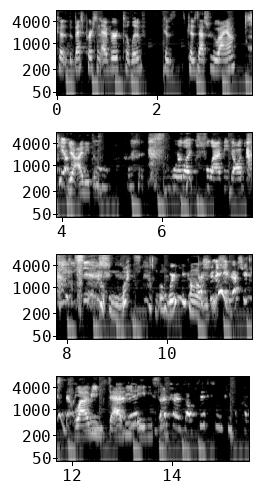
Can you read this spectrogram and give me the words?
the best person ever to live, because because that's who I am. Yeah. Yeah, I'd eat them. More like Flabby Dog 86. what? Where do you come up That's with your this? name. That's your name now. Flabby Dabby eighty I've had about 15 people come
